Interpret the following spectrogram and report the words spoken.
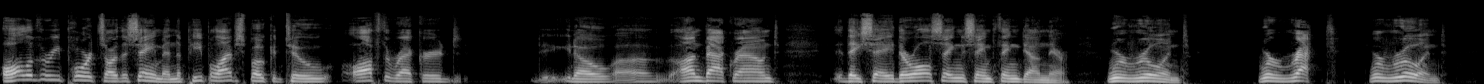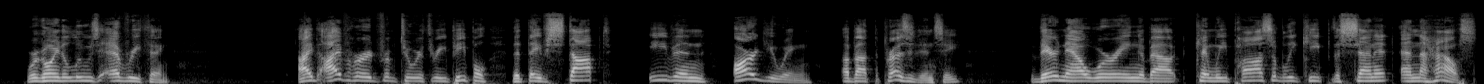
All of the reports are the same, and the people I've spoken to off the record, you know, uh, on background, they say they're all saying the same thing down there. We're ruined. We're wrecked. We're ruined. We're going to lose everything. I've, I've heard from two or three people that they've stopped even arguing about the presidency. They're now worrying about can we possibly keep the Senate and the House?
